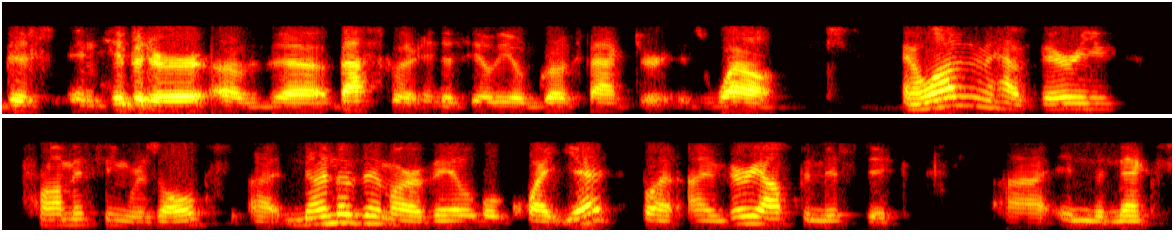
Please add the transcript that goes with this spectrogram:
this inhibitor of the vascular endothelial growth factor as well. And a lot of them have very promising results. none of them are available quite yet, but I'm very optimistic uh, in the next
